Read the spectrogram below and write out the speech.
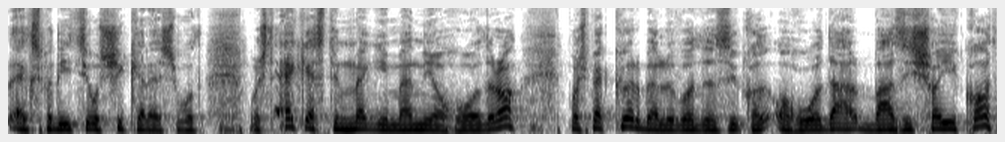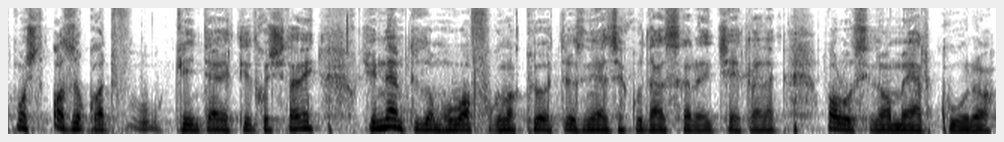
expedíció sikeres volt. Most elkezdtünk megint menni a Holdra, most meg körbelövöldözzük a, a Hold bázisaikat, most azokat kénytelenek titkosítani, úgyhogy nem tudom, hova fognak költözni ezek után szerencsétlenek. Valószínűleg a Merkurra.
